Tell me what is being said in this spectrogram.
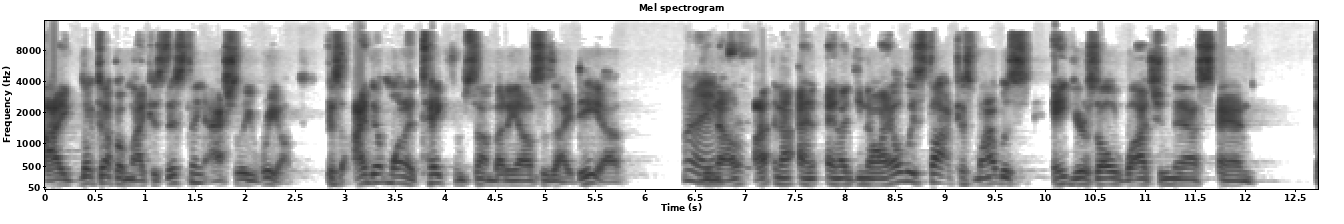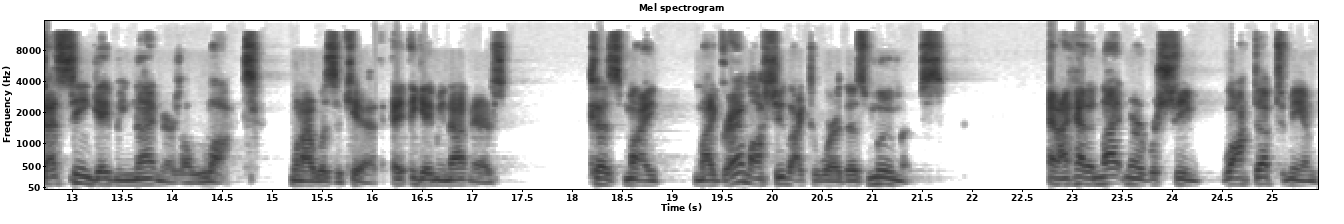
I looked up, I'm like, is this thing actually real? Because I didn't want to take from somebody else's idea right. you know I, and I and, and I, you know i always thought because when i was eight years old watching this and that scene gave me nightmares a lot when i was a kid it, it gave me nightmares because my my grandma she liked to wear those moo-moos and i had a nightmare where she walked up to me and,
